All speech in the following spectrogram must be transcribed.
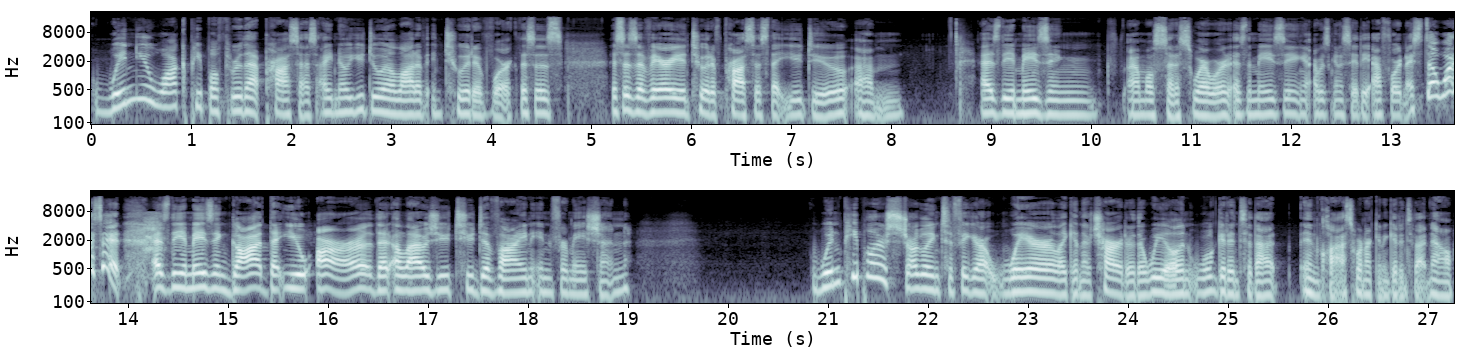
when you walk people through that process i know you do a lot of intuitive work this is this is a very intuitive process that you do um, as the amazing I almost said a swear word as the amazing I was going to say the F word and I still want to say it as the amazing God that you are that allows you to divine information. When people are struggling to figure out where like in their chart or their wheel and we'll get into that in class we're not going to get into that now.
